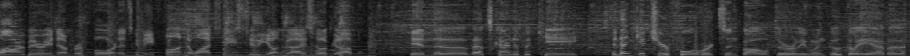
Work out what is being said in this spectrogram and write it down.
Marbury, number four, and it's going to be fun to watch these two young guys hook up. And uh, that's kind of a key. And then get your forwards involved early. When Gugliotta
